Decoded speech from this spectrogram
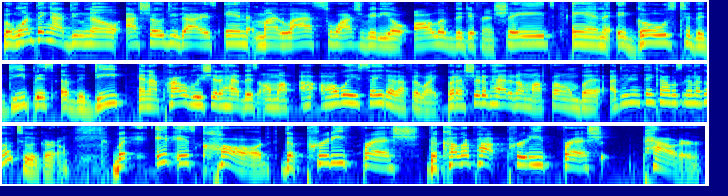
But one thing I do know, I showed you guys guys in my last swatch video all of the different shades and it goes to the deepest of the deep. And I probably should have had this on my, I always say that I feel like, but I should have had it on my phone, but I didn't think I was gonna go to it, girl. But it is called the Pretty Fresh, the ColourPop Pretty Fresh powder.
